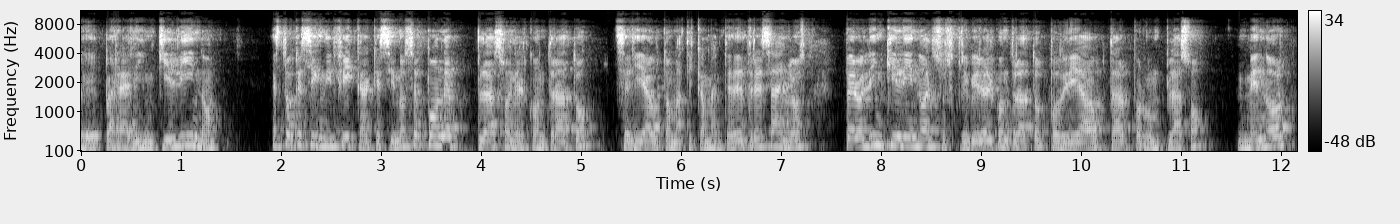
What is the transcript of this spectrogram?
eh, para el inquilino. ¿Esto qué significa? Que si no se pone plazo en el contrato, sería automáticamente de tres años, pero el inquilino al suscribir el contrato podría optar por un plazo menor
